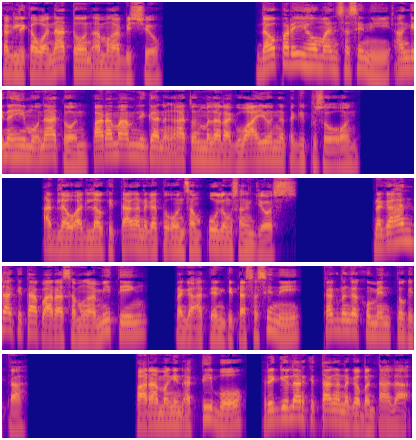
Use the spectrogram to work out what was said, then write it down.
kaglikawan naton ang mga bisyo. Daw pareho man sa sini ang ginahimo naton para maamligan ang aton malaragwayon nga tagipusoon. Adlaw-adlaw kita nga nagatuon sang pulong sang Dios. Nagahanda kita para sa mga meeting, naga-attend kita sa sini, kag nagakomento kita. Para mangin aktibo, regular kita nga nagabantala.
